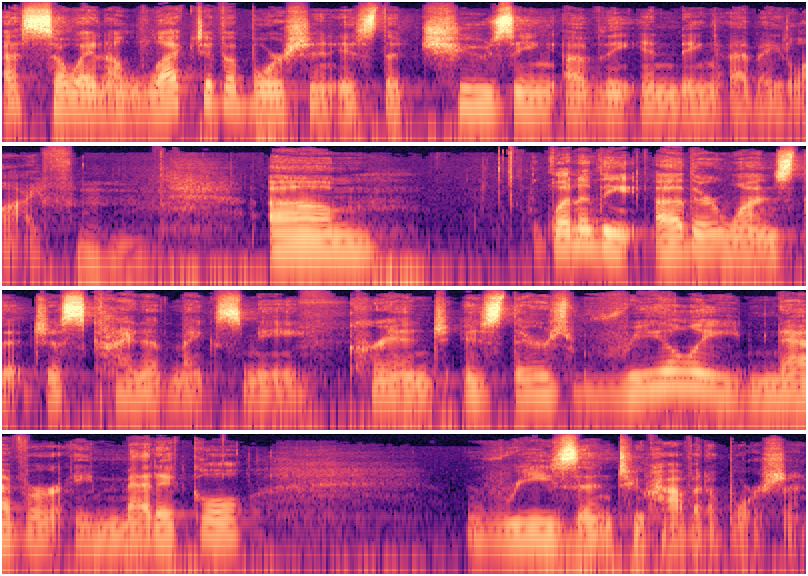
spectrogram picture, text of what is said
uh, so an elective abortion is the choosing of the ending of a life. Um, one of the other ones that just kind of makes me cringe is there's really never a medical reason to have an abortion.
